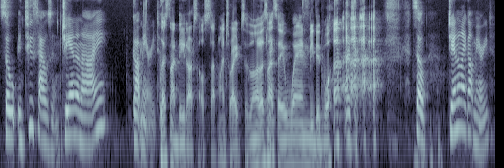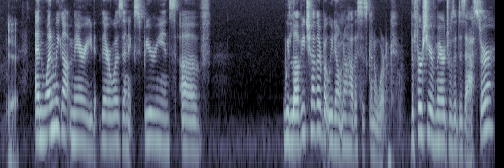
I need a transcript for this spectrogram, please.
so in 2000, Jan and I got married. Let's not date ourselves that much, right? So let's okay. not say when we did what. okay. So Jan and I got married. Yeah. And when we got married, there was an experience of we love each other, but we don't know how this is going to work. The first year of marriage was a disaster,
